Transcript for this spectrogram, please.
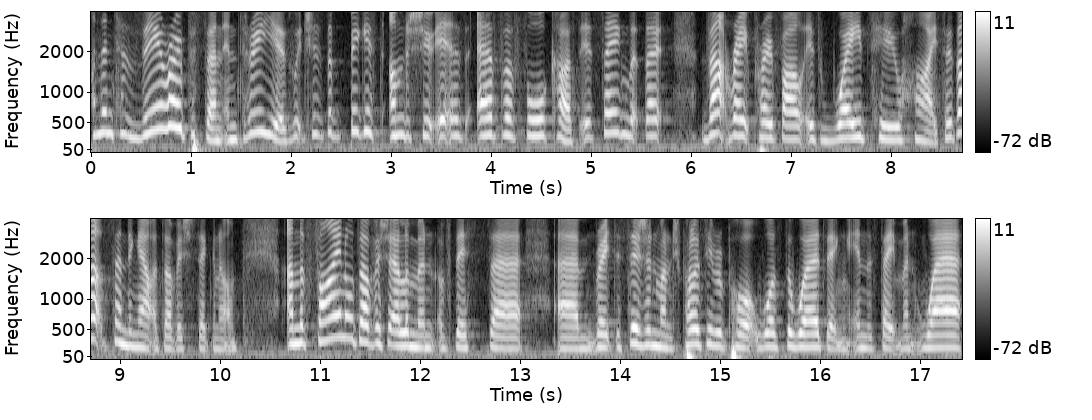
and then to 0% in three years, which is the biggest undershoot it has ever forecast. It's saying that that, that rate profile is way too high. So that's sending out a dovish signal. And the final dovish element of this uh, um, rate decision monetary policy report was the wording in the statement where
